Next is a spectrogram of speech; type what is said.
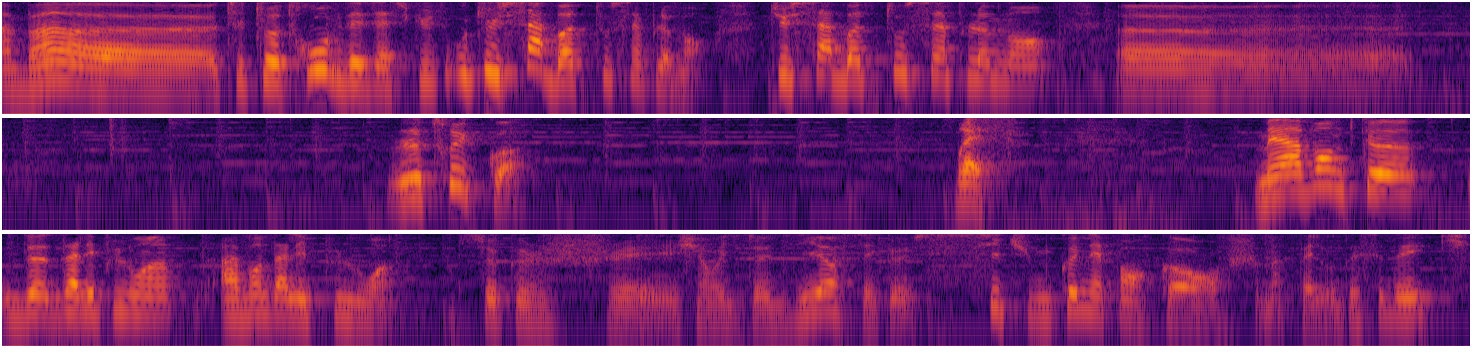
Eh ben, euh, tu te trouves des excuses ou tu sabotes tout simplement. Tu sabotes tout simplement euh, le truc, quoi. Bref. Mais avant d'aller plus loin, avant d'aller plus loin, ce que j'ai envie de te dire, c'est que si tu ne me connais pas encore, je m'appelle Audrey Cédric.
